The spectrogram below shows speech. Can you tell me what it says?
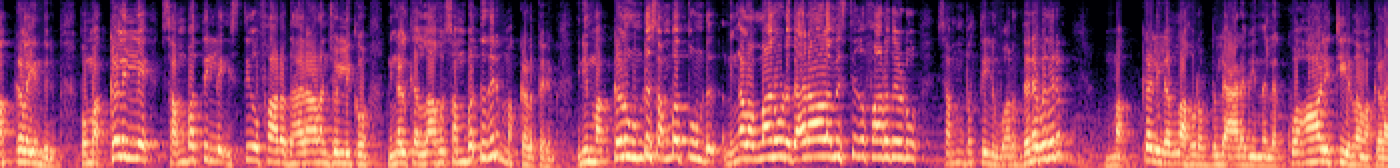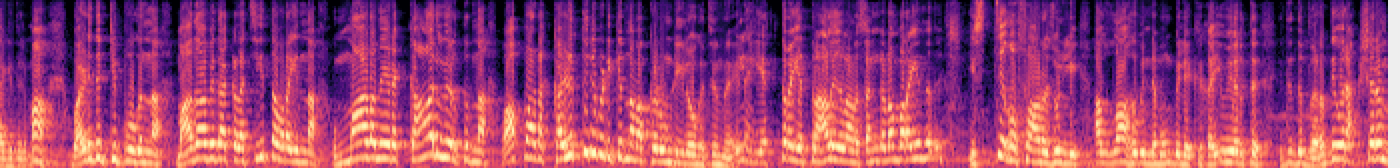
മക്കളെയും തരും. അപ്പോൾ മക്കളില്ലേ സമ്പത്തില്ലേ ഇസ്തിഫാർ ധാരാളം ചൊല്ലിക്കോ. നിങ്ങൾക്ക് അള്ളാഹു സമ്പത്ത് തരും മക്കളെ തരും. ഇനി മക്കളും ഉണ്ട് സമ്പത്തും ഉണ്ട്. നിങ്ങൾ അള്ളഹാനോട് ധാരാളം ഇസ്തിഫാർ തേടൂ. സമ്പത്തിൽ വർധനവ് തരും. മക്കളിൽ അള്ളാഹു റബ്ബുൽ ആലമി നല്ല ക്വാളിറ്റിയുള്ള മക്കളാക്കി തരും. ആ വഴിതെറ്റിപ്പോകുന്ന മാതാപിതാക്കളെ ചീത്ത പറയുന്ന ഉമ്മാടെ നേരെ കാലുയർത്തുന്ന വാപ്പാടെ കഴുത്തിന് പിടിക്കുന്ന മക്കളുണ്ട് ഈ ലോകത്ത് നിന്ന് ഇല്ല എത്ര എത്ര ആളുകളാണ് സങ്കടം പറയുന്നത്? ഇസ്തിഗഫാർ ചൊല്ലി അള്ളാഹുവിന്റെ മുമ്പിലേക്ക് കൈ ഉയർത്ത്. ഇത് ഇത് വെറുതെ ഒരു അക്ഷരം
